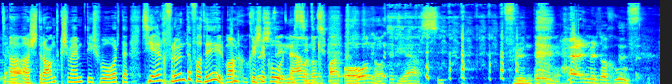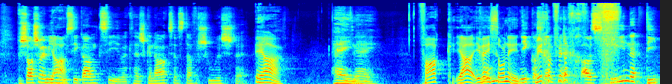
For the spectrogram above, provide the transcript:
wahrscheinlich, ja. an, an Strand geschwemmt ist worden. Sie sind eigentlich Freunde von dir, Marco, gut. drin auch noch ein paar Ohn, oder? Ja, super. Freunde von mir, hör mir doch auf. Du warst auch schon in meinem Ja. Hauseingang gewesen, weil du hast genau gesehen, was da für Schuhe stehen. Ja, Hey, nein. fuck, ja, ich weiss auch nicht. Nico, können vielleicht, als kleiner Tipp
